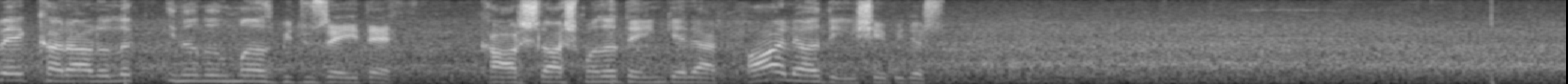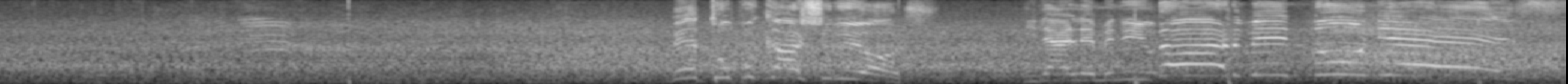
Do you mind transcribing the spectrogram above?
ve kararlılık inanılmaz bir düzeyde. Karşılaşmada dengeler hala değişebilir. Ve topu karşılıyor. İlerlemenin Darwin Nunez.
